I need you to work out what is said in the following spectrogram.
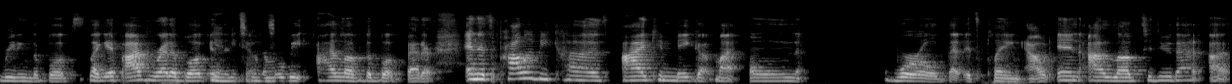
reading the books. Like if I've read a book and yeah, then the movie, I love the book better. And it's probably because I can make up my own world that it's playing out in. I love to do that. I,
